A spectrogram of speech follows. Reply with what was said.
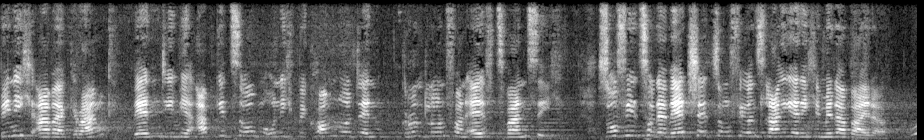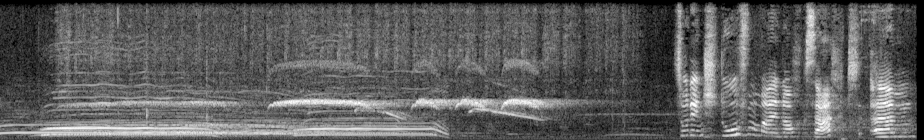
Bin ich aber krank, werden die mir abgezogen und ich bekomme nur den Grundlohn von 11,20. So viel zu der Wertschätzung für uns langjährige Mitarbeiter. Zu den Stufen mal noch gesagt, ähm,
